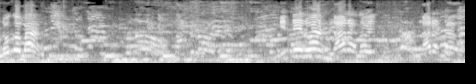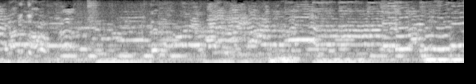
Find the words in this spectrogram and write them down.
Tunggu bang. Titin bang. Larat tau itu. Larat tau. Cukup. Enggak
